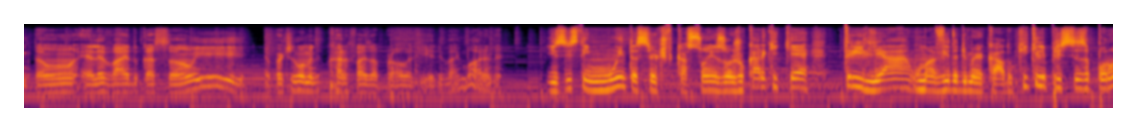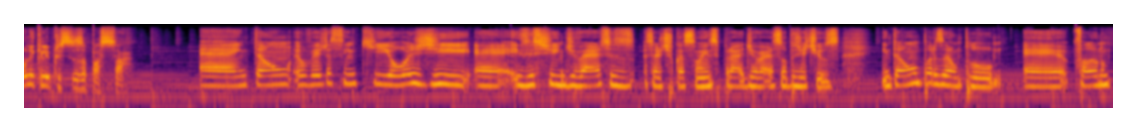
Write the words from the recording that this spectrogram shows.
Então é levar a educação e a partir do momento que o cara faz a prova ali, ele vai embora, né? Existem muitas certificações hoje. O cara que quer trilhar uma vida de mercado, o que, que ele precisa, por onde que ele precisa passar? É, então, eu vejo assim que hoje é, existem diversas certificações para diversos objetivos. Então, por exemplo, é, falando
